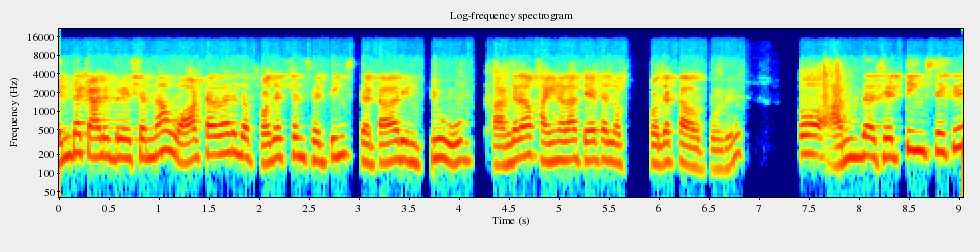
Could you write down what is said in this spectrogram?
எந்த கேலிப்ரேஷன்னா whatever the projection settings that are in tube அங்கதான் ஃபைனலா தியேட்டர்ல ப்ரொஜெக்ட் ஆக போகுது. ஸோ அந்த செட்டிங்ஸுக்கு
